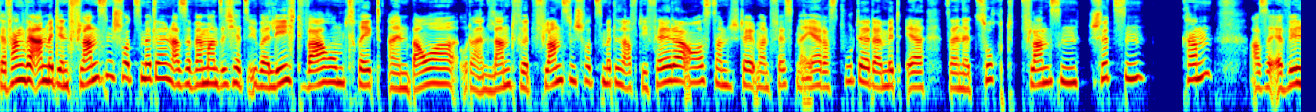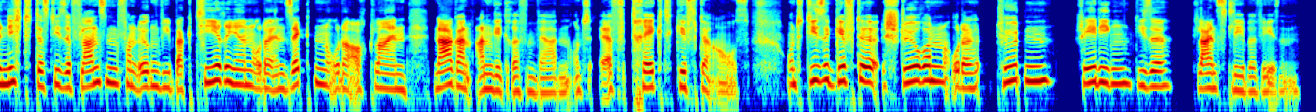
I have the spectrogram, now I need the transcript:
Da fangen wir an mit den Pflanzenschutzmitteln. Also wenn man sich jetzt überlegt, warum trägt ein Bauer oder ein Landwirt Pflanzenschutzmittel auf die Felder aus, dann stellt man fest, naja, das tut er, damit er seine Zuchtpflanzen schützen kann. Also er will nicht, dass diese Pflanzen von irgendwie Bakterien oder Insekten oder auch kleinen Nagern angegriffen werden. Und er trägt Gifte aus. Und diese Gifte stören oder töten, schädigen diese Kleinstlebewesen.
